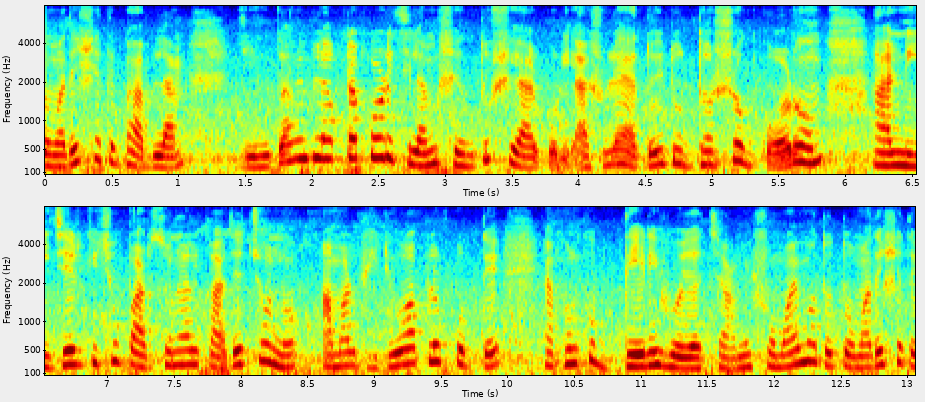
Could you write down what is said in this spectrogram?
তোমাদের সাথে ভাবলাম, যেহেতু আমি ব্লগটা করেছিলাম, সেহেতু শেয়ার করি। আসলে এতই দুর্ধর্ষ গরম আর নিজের কিছু পার্সোনাল কাজের জন্য আমার ভিডিও আপলোড করতে এখন খুব দেরি হয়ে যাচ্ছে। আমি সময় মতো তোমাদের সাথে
